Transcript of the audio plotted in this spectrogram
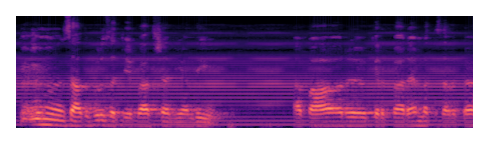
ਸਤਿਗੁਰੂ ਸੱਚੇ ਪਾਤਸ਼ਾਹ ਜੀਆਂ ਦੀ ਅਪਾਰ ਕਿਰਪਾ, ਰਹਿਮਤ, ਸਦਕਾ।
